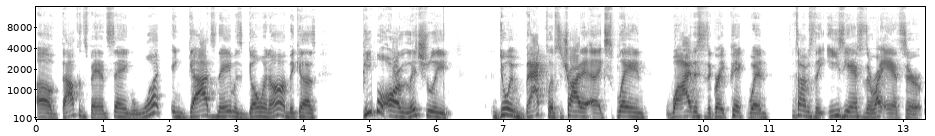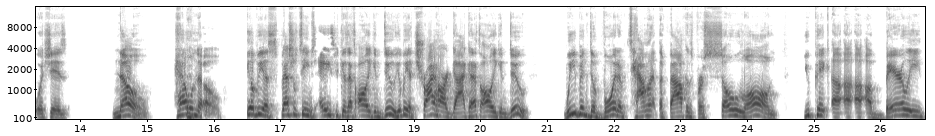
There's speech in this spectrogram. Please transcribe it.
of Falcons fans saying, "What in God's name is going on?" Because people are literally doing backflips to try to uh, explain why this is a great pick when sometimes the easy answer is the right answer, which is no, hell no. He'll be a special teams ace because that's all he can do. He'll be a try hard guy because that's all he can do. We've been devoid of talent at the Falcons for so long. You pick a, a, a barely,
